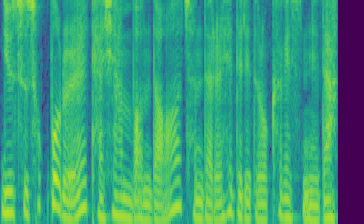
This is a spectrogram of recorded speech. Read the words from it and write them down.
뉴스 속보를 다시 한 번 더 전달을 해드리도록 하겠습니다.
